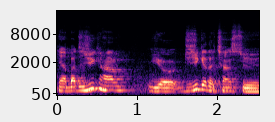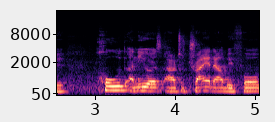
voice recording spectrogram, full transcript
Yeah, but did you have your, did you get a chance to hold an EOS R to try it out before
